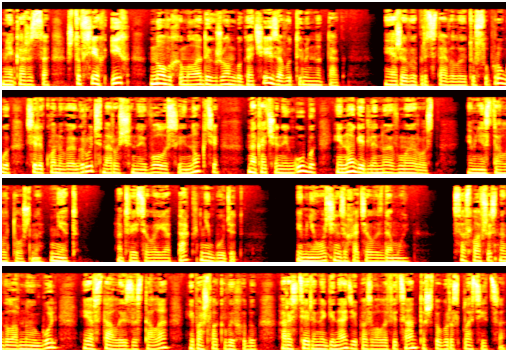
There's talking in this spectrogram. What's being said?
Мне кажется, что всех их, новых и молодых жен богачей, зовут именно так — я живо представила эту супругу, силиконовая грудь, нарощенные волосы и ногти, накачанные губы и ноги длиной в мой рост. И мне стало тошно. «Нет», — ответила я, — «так не будет». И мне очень захотелось домой. Сославшись на головную боль, я встала из-за стола и пошла к выходу, а растерянный Геннадий позвал официанта, чтобы расплатиться.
